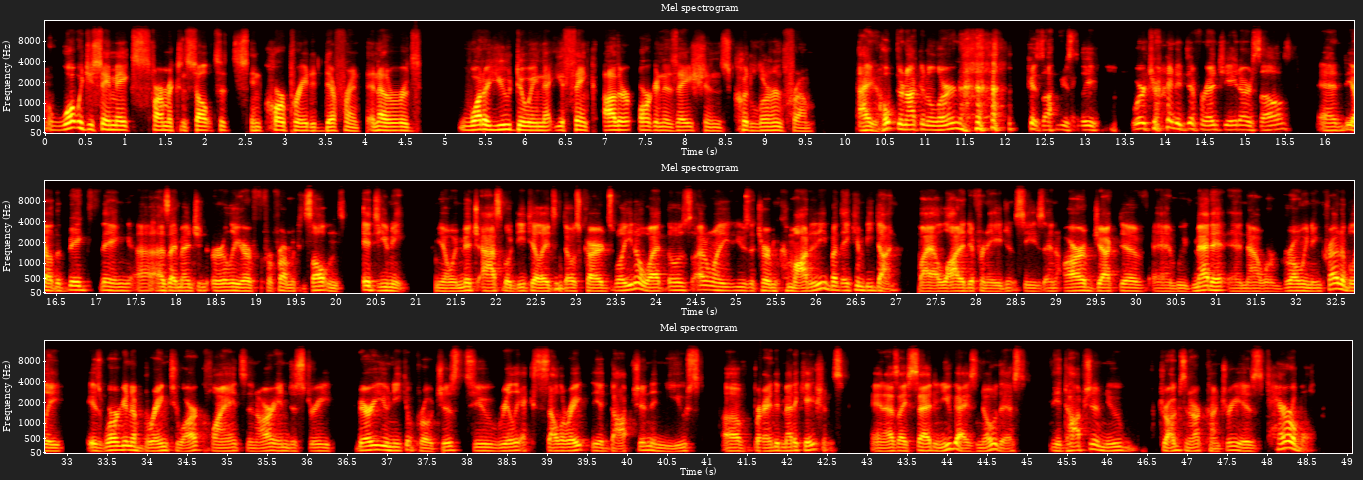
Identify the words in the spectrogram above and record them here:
what would you say makes Pharma Consultants Incorporated different? In other words, what are you doing that you think other organizations could learn from? I hope they're not going to learn because obviously we're trying to differentiate ourselves. And you know, the big thing, uh, as I mentioned earlier, for pharma consultants, it's unique. You know, when Mitch asked about detail aids and dose cards, well, you know what? Those I don't want to use the term commodity, but they can be done by a lot of different agencies. And our objective, and we've met it, and now we're growing incredibly, is we're going to bring to our clients in our industry very unique approaches to really accelerate the adoption and use of branded medications. And as I said, and you guys know this, the adoption of new drugs in our country is terrible,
